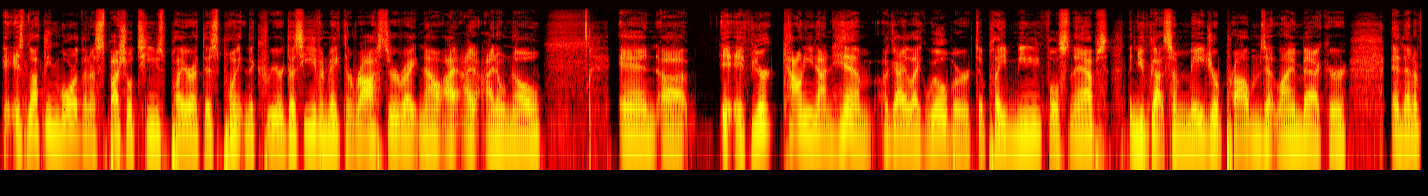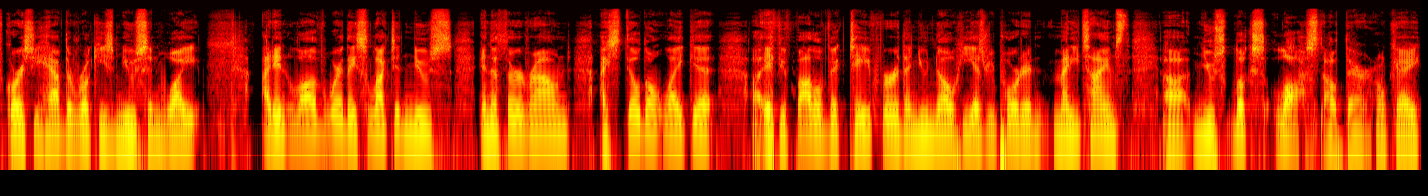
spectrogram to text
is nothing more than a special teams player at this point in the career. Does he even make the roster right now? I I, I don't know. And uh, if you're counting on him, a guy like Wilber, to play meaningful snaps, then you've got some major problems at linebacker. And then, of course, you have the rookies Muse and White. I didn't love where they selected Muse in the third round. I still don't like it. Uh, if you follow Vic Tafur, then you know he has reported many times uh, Muse looks lost out there. Okay,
